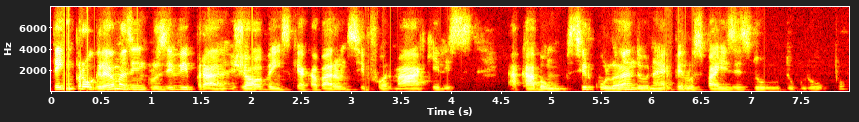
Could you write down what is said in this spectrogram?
Tem programas, inclusive, para jovens que acabaram de se formar, que eles acabam circulando né, pelos países do, do grupo.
